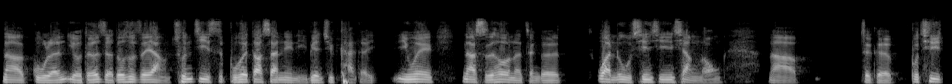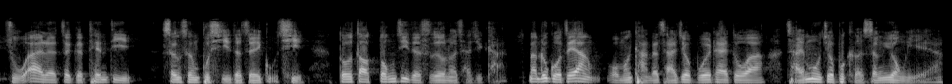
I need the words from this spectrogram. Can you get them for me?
那古人有德者都是这样，春季是不会到山林里面去砍的，因为那时候呢，整个万物欣欣向荣，那这个不去阻碍了这个天地生生不息的这一股气，都到冬季的时候呢才去砍。那如果这样，我们砍的柴就不会太多啊，柴木就不可生用也，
